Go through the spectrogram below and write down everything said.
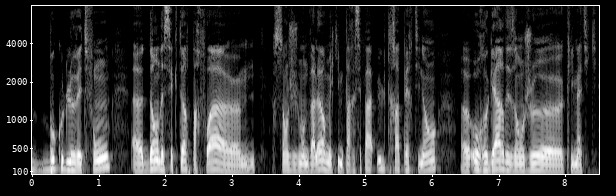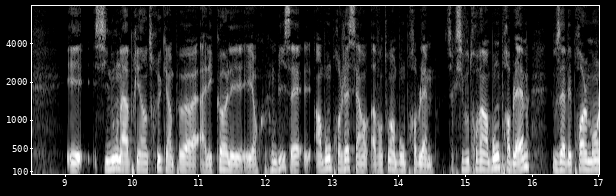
beaucoup de levées de fonds euh, dans des secteurs parfois euh, sans jugement de valeur, mais qui me paraissaient pas ultra pertinents au regard des enjeux climatiques. Et si nous on a appris un truc un peu à, l'école et, en Colombie, c'est un bon projet, c'est avant tout un bon problème. C'est que si vous trouvez un bon problème, vous avez probablement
